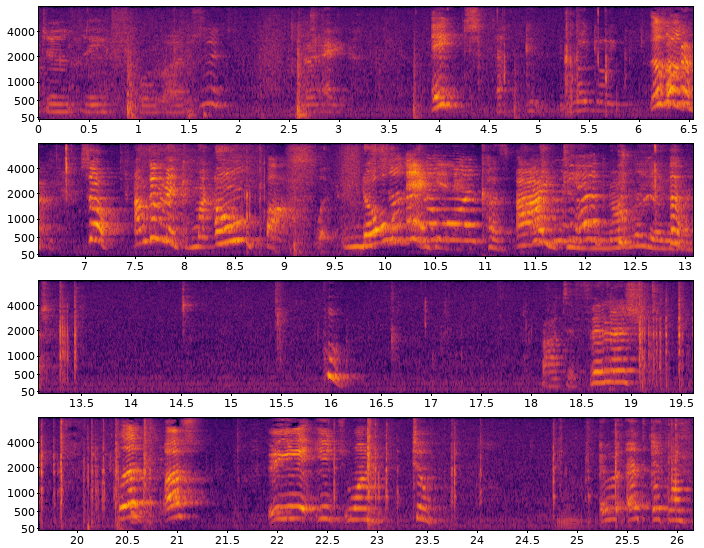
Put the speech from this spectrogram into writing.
One, two, three, four, five, six, seven, eight. Eight. That's good. Look, look. Look, Okay, so I'm gonna make my own box with no So egg in it, cause I do not like egg much. Cool. About to finish. Let us. Get each one, two. Let's get one.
